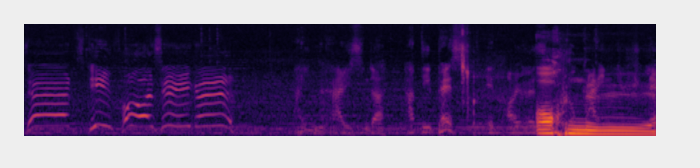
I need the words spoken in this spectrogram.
Setzt die Vorsegel! Ein Reisender hat die Pest in eure Och, nö.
